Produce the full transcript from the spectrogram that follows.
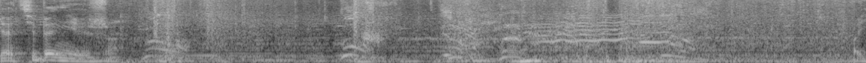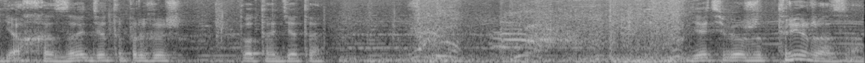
Я тебя не вижу. А я хз, где ты прыгаешь? Кто-то где то Я тебя уже три раза.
